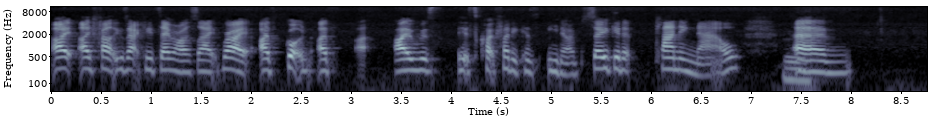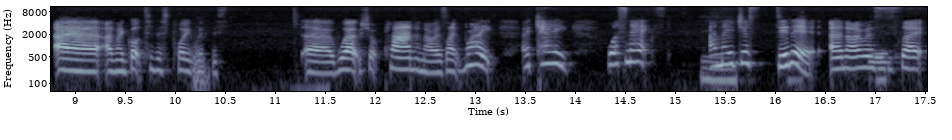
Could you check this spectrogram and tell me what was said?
I, I felt exactly the same i was like right i've gotten i've I- i was it's quite funny because you know i'm so good at planning now um uh, and i got to this point with this uh, workshop plan and i was like right okay what's next? And they just did it. And i was just like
